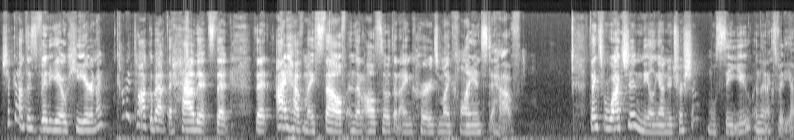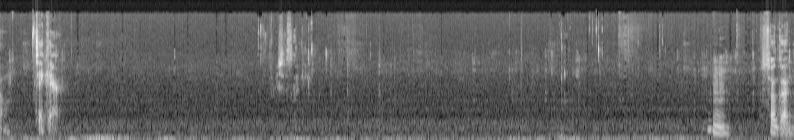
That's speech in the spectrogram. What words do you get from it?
check out this video here and I kind of talk about the habits that, that I have myself and then also that I encourage my clients to have. Thanks for watching Neily on Nutrition. We'll see you in the next video. Take care. Mm, so good.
